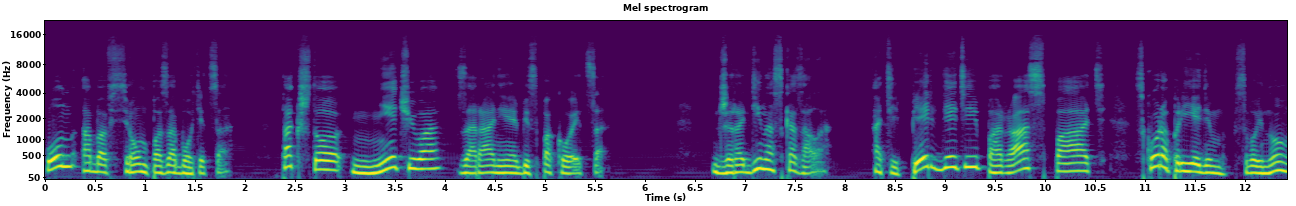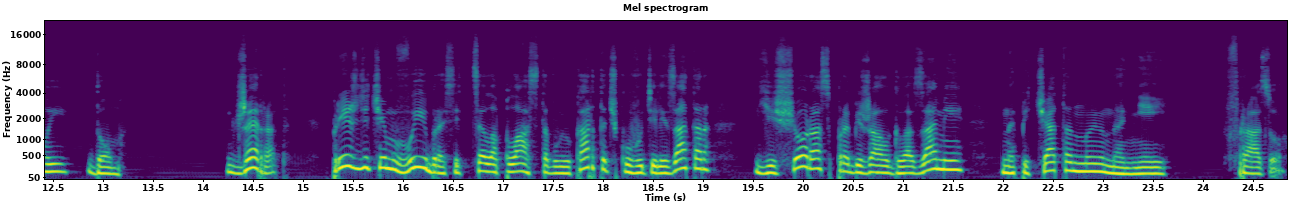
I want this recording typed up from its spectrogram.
он обо всем позаботится. Так что нечего заранее беспокоиться. Джеродина сказала, «А теперь, дети, пора спать. Скоро приедем в свой новый дом». Джерард, прежде чем выбросить целопластовую карточку в утилизатор, еще раз пробежал глазами напечатанную на ней фразу.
